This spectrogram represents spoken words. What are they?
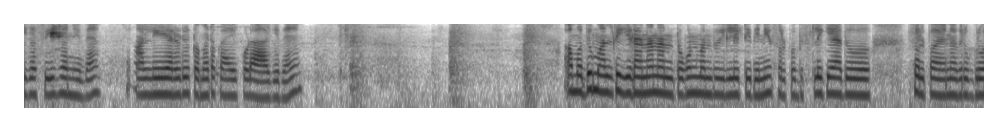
ಈಗ ಸೀಸನ್ ಇದೆ. ಅಲ್ಲಿ ಎರಡು ಟೊಮೆಟೊ ಕಾಯಿ ಕೂಡ ಆಗಿದೆ. ಆ ಮಲ್ತಿ ಗಿಡನ ನಾನು ತೊಗೊಂಡು ಬಂದು ಇಲ್ಲಿಟ್ಟಿದ್ದೀನಿ. ಸ್ವಲ್ಪ ಬಿಸಿಲಿಗೆ ಅದು ಸ್ವಲ್ಪ ಏನಾದರೂ ಗ್ರೋ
